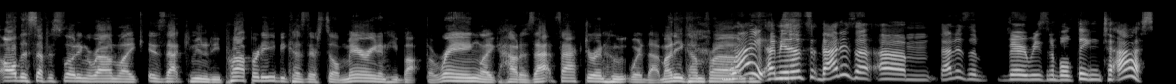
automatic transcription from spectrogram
all this stuff is floating around, like, is that community property because they're still married and he bought the ring? Like, how does that factor in? Who, where'd that money come from? right. I mean, that's that is a um that is a very reasonable thing to ask.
